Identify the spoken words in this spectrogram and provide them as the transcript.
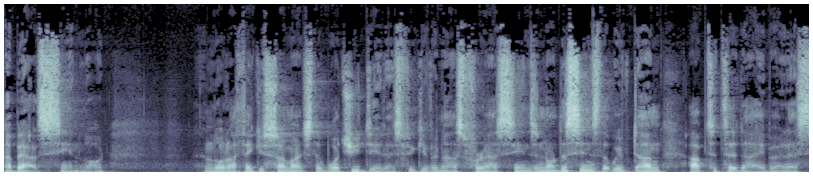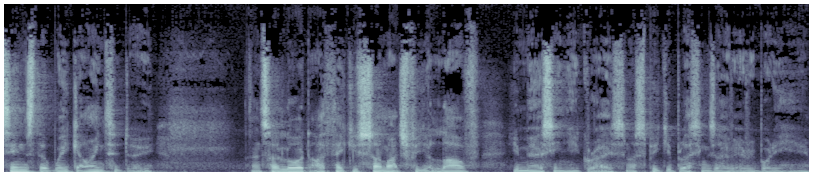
about sin, Lord. And Lord, I thank you so much that what you did has forgiven us for our sins, and not the sins that we've done up to today, but our sins that we're going to do. And so, Lord, I thank you so much for your love, your mercy, and your grace. And I speak your blessings over everybody here.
